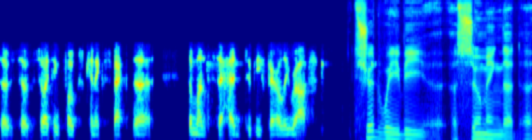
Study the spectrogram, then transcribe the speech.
so, so, so I think folks can expect the the months ahead to be fairly rough should we be uh, assuming that uh,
